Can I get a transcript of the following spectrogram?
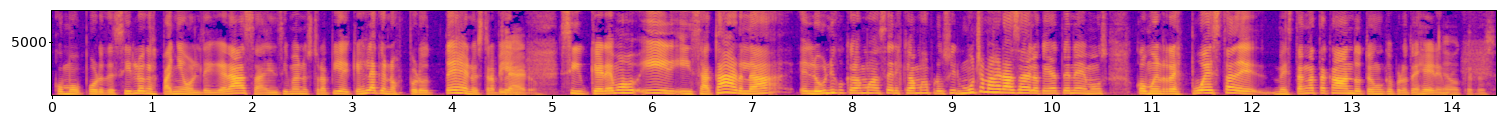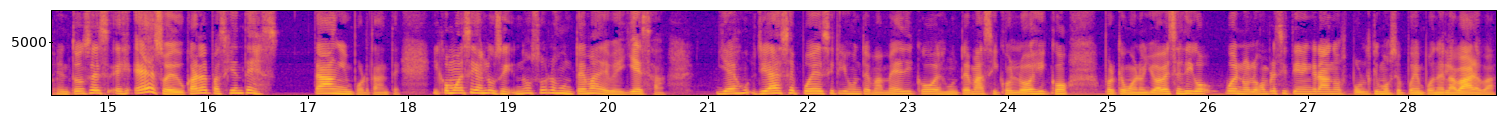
como por decirlo en español, de grasa encima de nuestra piel, que es la que nos protege nuestra piel. Claro. Si queremos ir y sacarla, eh, lo único que vamos a hacer es que vamos a producir mucha más grasa de lo que ya tenemos, como en respuesta de me están atacando, tengo que protegerme. Tengo que resolver. Entonces, es eso, educar al paciente es tan importante. Y como decías, Lucy, no solo es un tema de belleza, ya, es- ya se puede decir que es un tema médico, es un tema psicológico, porque bueno, yo a veces digo, bueno, los hombres si tienen granos, por último se pueden poner la barba,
